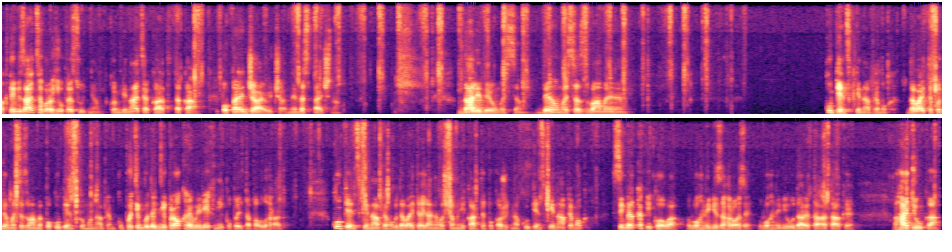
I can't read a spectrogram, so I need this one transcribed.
активізація ворогів присутня. Комбінація карт така. Попереджаюча, небезпечна. Далі дивимося. Дивимося з вами Куп'янський напрямок. Давайте подивимося з вами по Куп'янському напрямку. Потім буде Дніпро, Кривий Ріг, Нікополь та Павлоград. Куп'янський напрямок. Давайте глянемо, що мені карти покажуть на Куп'янський напрямок. Семірка Пікова, вогневі загрози, вогневі удари та атаки. Гадюка,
